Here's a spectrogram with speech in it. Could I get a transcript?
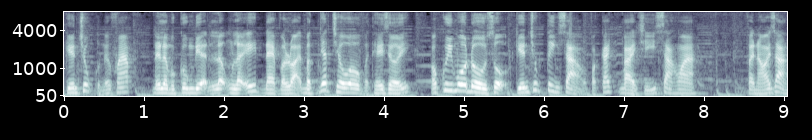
kiến trúc của nước Pháp. Đây là một cung điện lộng lẫy, đẹp và loại bậc nhất châu Âu và thế giới, có quy mô đồ sộ, kiến trúc tinh xảo và cách bài trí xa hoa. Phải nói rằng,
